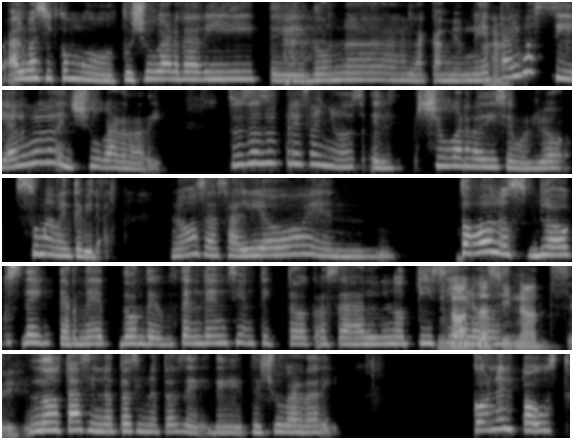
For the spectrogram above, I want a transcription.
algo así como tu sugar daddy te dona la camioneta, algo así, algo del sugar daddy. Entonces hace tres años el sugar daddy se volvió sumamente viral, ¿no? O sea, salió en todos los blogs de internet donde tendencia en TikTok, o sea, noticieros. Notas y notas, sí. Notas y notas y notas de, de, de sugar daddy. Con el post,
